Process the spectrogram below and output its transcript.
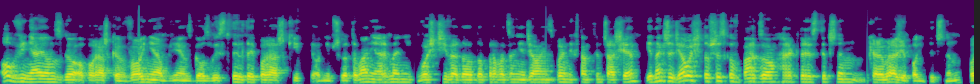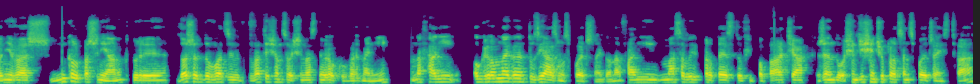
obwiniając go o porażkę w wojnie, obwiniając go o zły styl tej porażki, o nieprzygotowanie Armenii właściwe do, do prowadzenia działań zbrojnych w tamtym czasie. Jednakże działo się to wszystko w bardzo charakterystycznym krajobrazie politycznym, ponieważ Nikol Paszynian, który doszedł do władzy w 2018 roku w Armenii, na fali ogromnego entuzjazmu społecznego, na fali masowych protestów i poparcia rzędu 80% społeczeństwa.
